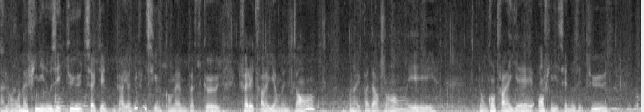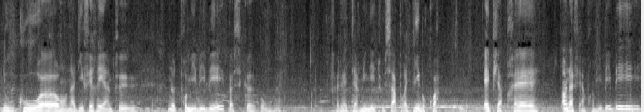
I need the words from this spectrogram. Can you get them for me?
Alors on a fini nos études, ça a été une période difficile quand même parce qu'il fallait travailler en même temps, on n'avait pas d'argent et donc on travaillait, on finissait nos études. Du coup euh, on a différé un peu notre premier bébé parce que bon, il fallait terminer tout ça pour être libre quoi. Et puis après, on a fait un premier bébé,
